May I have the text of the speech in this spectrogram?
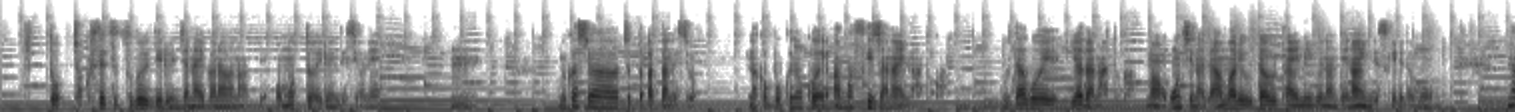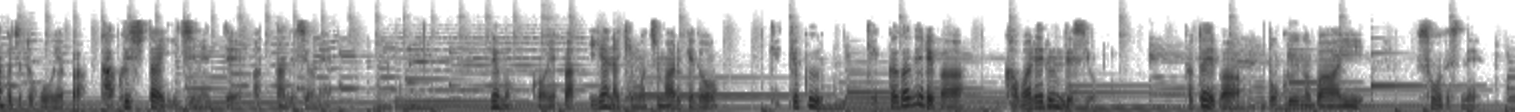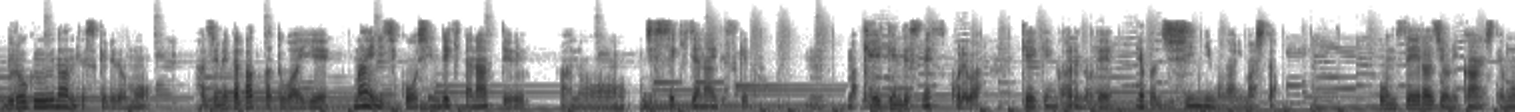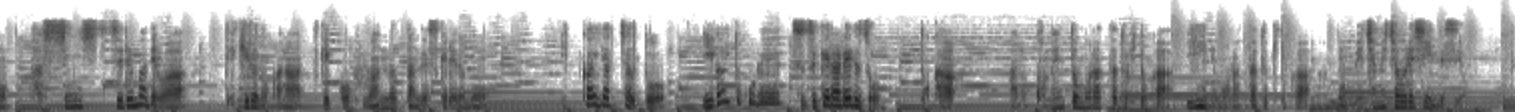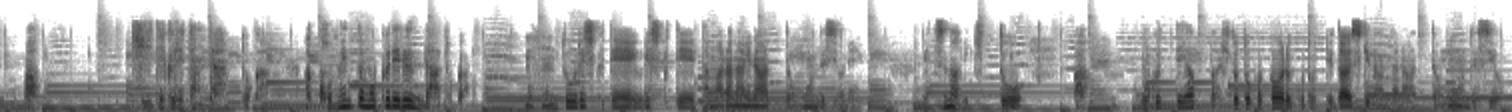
と直接届いてるんじゃないかななんて思ってはいるんですよね。うん。昔はちょっとあったんですよ。なんか僕の声あんま好きじゃないなとか、歌声嫌だなとか、まあ音痴なんであんまり歌うタイミングなんてないんですけれども、なんかちょっとこうやっぱ隠したい一面ってあったんですよね。でも、こうやっぱ嫌な気持ちもあるけど、結局、結果が出れば変われるんですよ。例えば、僕の場合、そうですね、ブログなんですけれども、始めたばっかとはいえ、毎日更新できたなっていう、あのー、実績じゃないですけど、うんまあ、経験ですね、これは。経験があるので、やっぱ自信にもなりました。音声ラジオに関しても、発信するまではできるのかなって結構不安だったんですけれども、一回やっちゃうと、意外とこれ続けられるぞとか、あのコメントもらった時とか、いいねもらった時とか、もうめちゃめちゃ嬉しいんですよ。あ聞いてくれたんだとか、あコメントもくれるんだとか、もう本当嬉しくて嬉しくてたまらないなって思うんですよね。でつまりきっと、あ僕ってやっぱ人と関わることって大好きなんだなって思うんですよ。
